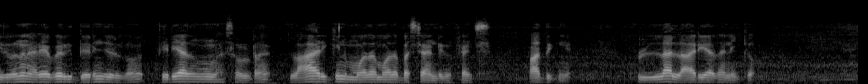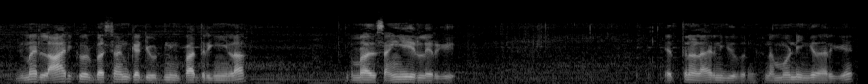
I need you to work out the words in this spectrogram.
இது வந்து நிறைய பேருக்கு தெரிஞ்சிருக்கும். தெரியாதவங்க நான் சொல்கிறேன் லாரிக்குன்னு மொதல் மொதல் பஸ் ஸ்டாண்டுங்க ஃப்ரெண்ட்ஸ் பார்த்துக்குங்க ஃபுல்லாக லாரியாக தான் நிற்கும் இது மாதிரி லாரிக்கு ஒரு பஸ் ஸ்டாண்ட் கட்டி விட்டு நீங்கள் பார்த்துருக்கீங்களா? நம்ம அது சங்ககிரியில் இருக்குது எத்தனை லாரி நிற்கிது பாருங்க. நம்ம வண்டி இங்கே தான் இருக்குது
